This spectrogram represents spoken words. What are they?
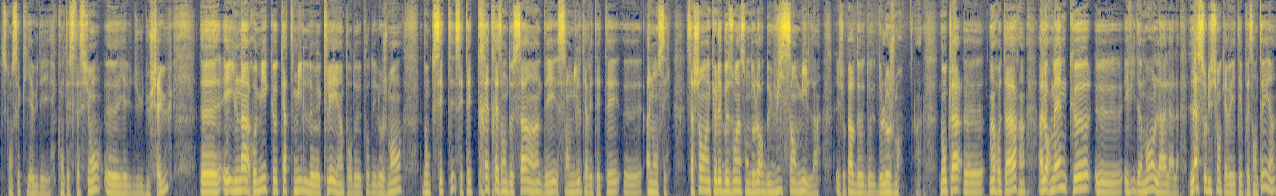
parce qu'on sait qu'il y a eu des contestations, euh, il y a eu du, chahut. Euh, et il n'a remis que 4000 euh, clés hein, pour, de, pour des logements. Donc c'était très très en deçà hein, des 100 000 qui avaient été annoncés. Sachant que les besoins sont de l'ordre de 800 000, hein, et je parle de logements. Donc là, euh, un retard, hein, alors même que, euh, évidemment, la, la, la, solution qui avait été présentée, hein,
